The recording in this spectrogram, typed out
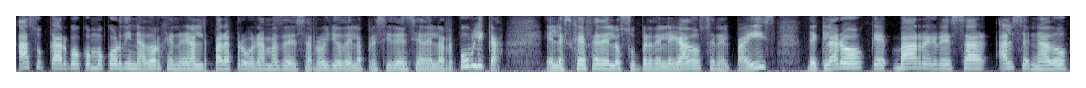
a su cargo como coordinador general para programas de desarrollo de la Presidencia de la República. El ex jefe de los superdelegados en el país declaró que va a regresar al Senado,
